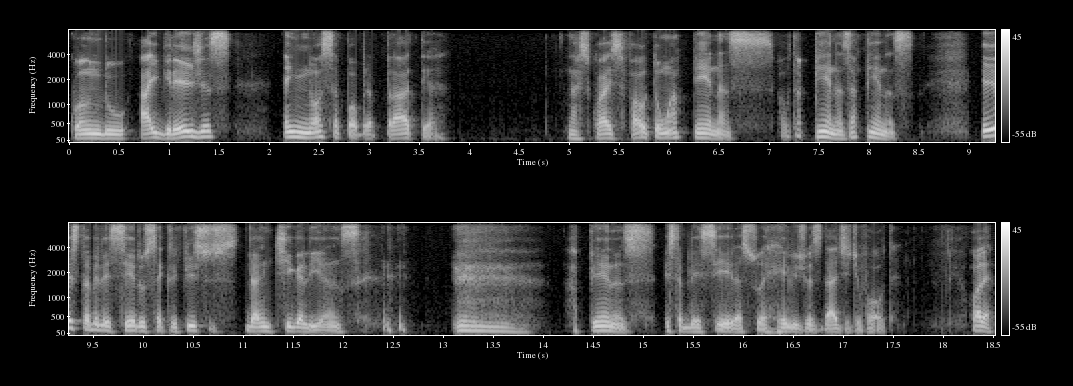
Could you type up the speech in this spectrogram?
quando há igrejas em nossa própria pátria, nas quais faltam apenas, falta apenas, apenas estabelecer os sacrifícios da antiga aliança. apenas estabelecer a sua religiosidade de volta. Olha,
